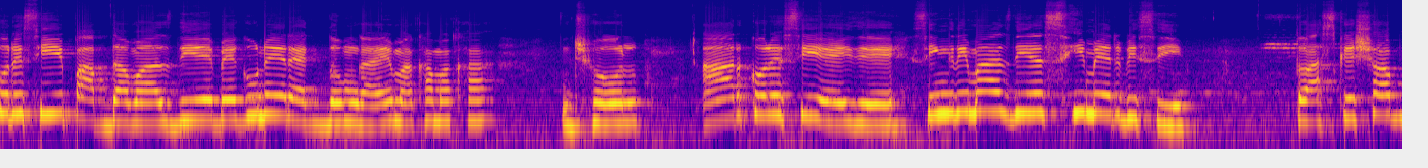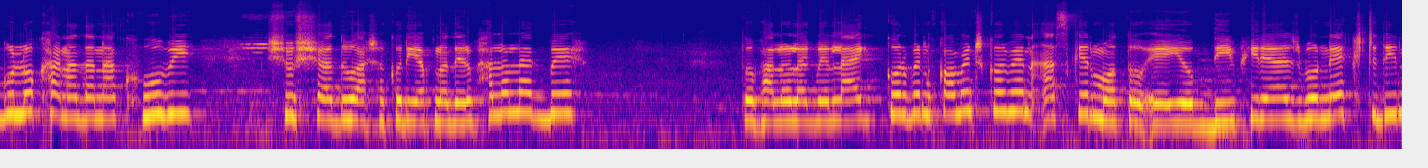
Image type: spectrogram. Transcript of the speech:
করেছি পাবদা মাছ দিয়ে বেগুনের একদম গায়ে মাখা মাখা ঝোল। আর করেছি এই যে চিংড়ি মাছ দিয়ে সিমের বিচি। তো আজকে সবগুলো খানা দানা খুবই সুস্বাদু, আশা করি আপনাদের ভালো লাগবে। তো ভালো লাগলে লাইক করবেন, কমেন্ট করবেন। আজকের মতো এই অবধি ফিরে আসব নেক্সট দিন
